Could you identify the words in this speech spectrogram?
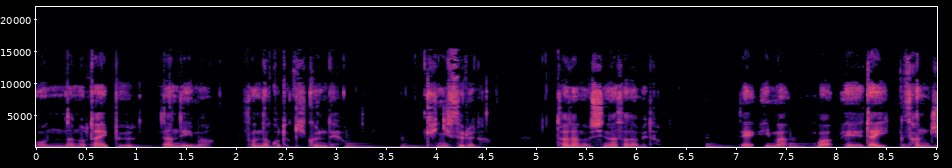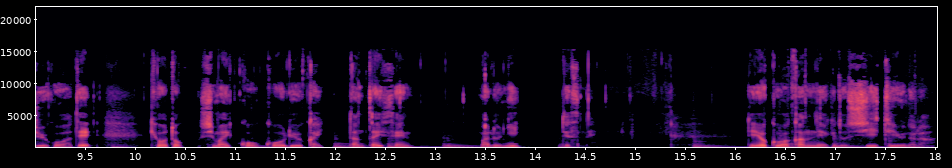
女のタイプ？なんで今そんなこと聞くんだよ。気にするな。ただの品定めだ。で、今は、えー、第35話で、京都姉妹校交流会団体戦丸2ですね。で、よくわかんねえけど、強いて言うなら、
